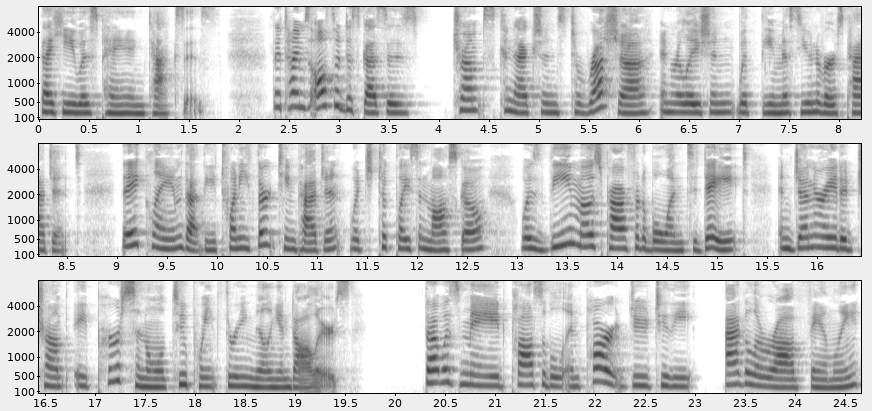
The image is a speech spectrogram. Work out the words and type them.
that he was paying taxes. The Times also discusses Trump's connections to Russia in relation with the Miss Universe pageant. They claim that the 2013 pageant, which took place in Moscow, was the most profitable one to date and generated Trump a personal $2.3 million. That was made possible in part due to the Agalarov family,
